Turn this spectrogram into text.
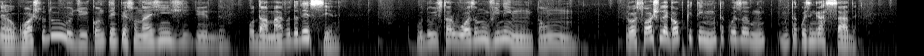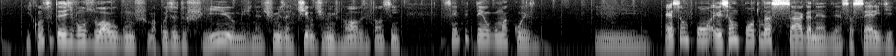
É, eu gosto do, de quando tem personagens de, de, ou da Marvel ou da DC, né? O do Star Wars eu não vi nenhum, então eu só acho legal porque tem muita coisa, muita coisa engraçada. E com certeza eles vão zoar alguns, uma coisa dos filmes, né? Dos filmes antigos, dos filmes novos. Então, assim, sempre tem alguma coisa. E esse é um, ponto, esse é um ponto da saga, né? Dessa série de...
